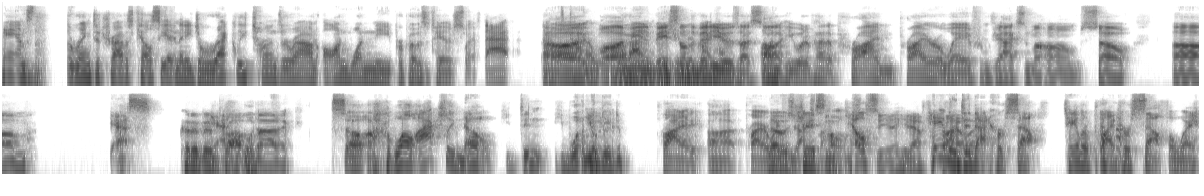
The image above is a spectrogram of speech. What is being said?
hands the ring to Travis Kelce, and then he directly turns around on one knee, proposes to Taylor Swift. That uh, well, I mean, I based on the videos I saw, um, he would have had a prime prior away from Jackson Mahomes. So, um, yes, could have been yeah, problematic. So, uh, well, actually, no, he didn't. He wouldn't have needed to pry uh, prior no, away from Jackson Jason Mahomes. Kelce that he'd have to Taylor did away. that herself. Taylor pried herself away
